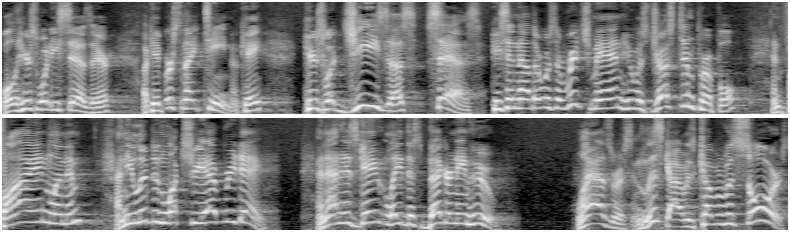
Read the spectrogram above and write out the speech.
Well, here's what he says there. Okay, verse 19, okay? Here's what Jesus says. He said, Now there was a rich man who was dressed in purple and fine linen, and he lived in luxury every day. And at his gate lay this beggar named who? Lazarus. And this guy was covered with sores.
